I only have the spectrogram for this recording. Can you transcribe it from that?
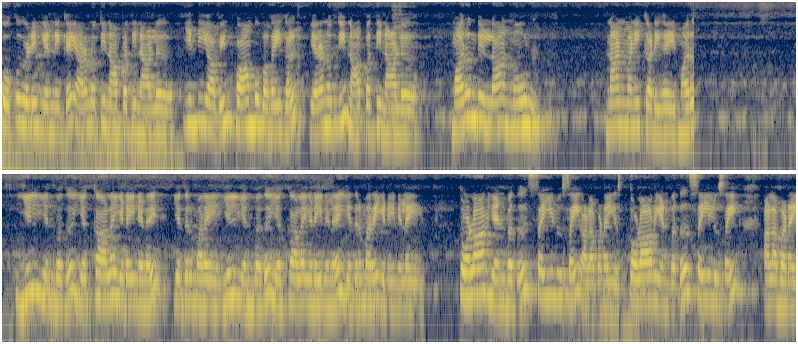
கொக்குகளின் எண்ணிக்கை அறநூற்றி நாற்பத்தி நாலு இந்தியாவின் பாம்பு வகைகள் இரநூத்தி நாற்பத்தி நாலு மருந்தில்லா நூல் நான்மணிக்கடிகை. மரு இல் என்பது எக்கால இடைநிலை எதிர்மறை. இல் என்பது எக்கால இடைநிலை எதிர்மறை இடைநிலை. தொழார் என்பது செயலுசை அளபடை தொழார் என்பது செயலுசை அளபடை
